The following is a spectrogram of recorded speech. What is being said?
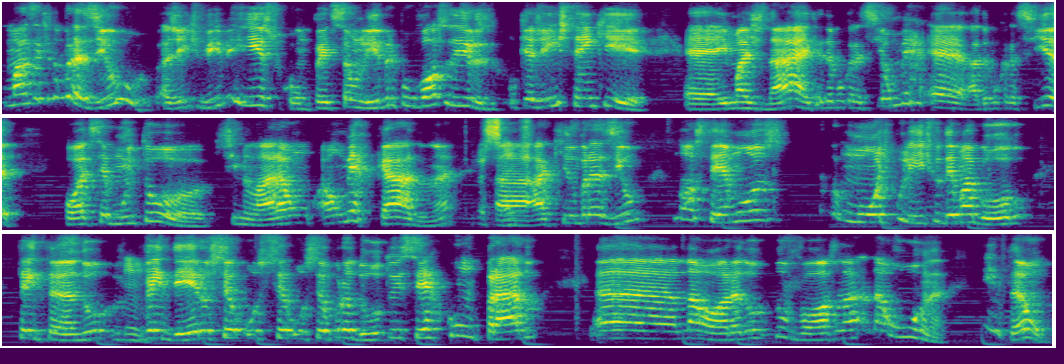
mas aqui no Brasil, a gente vive isso, competição livre por votos livres. O que a gente tem que é, imaginar é que a democracia, é é, a democracia pode ser muito similar a um, a um mercado, né? Ah, aqui no Brasil, nós temos um monte de político demagogo tentando Hum. vender o seu, o, seu, o seu produto e ser comprado ah, na hora do, do voto na, na urna. Então,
